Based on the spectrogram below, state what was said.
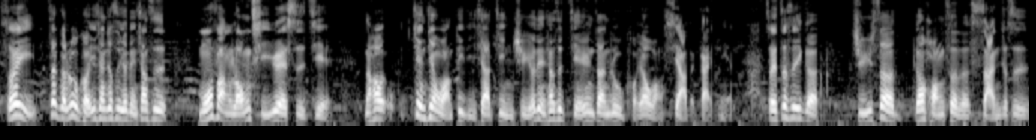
所以这个入口意象就是有点像是。模仿龙骑月世界，然后渐渐往地底下进去，有点像是捷运站入口要往下的概念。所以这是一个橘色跟黄色的山，就是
